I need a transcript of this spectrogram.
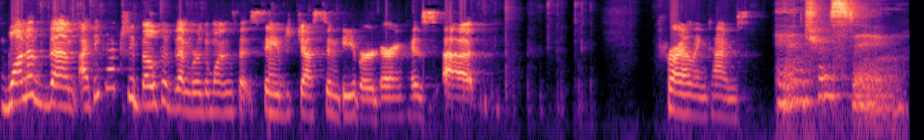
One of them, I think, actually, both of them were the ones that saved Justin Bieber during his uh, trialing times. Interesting.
